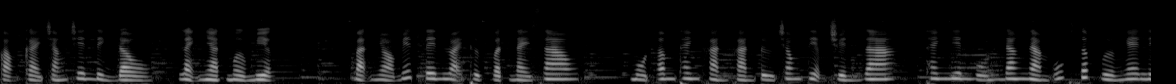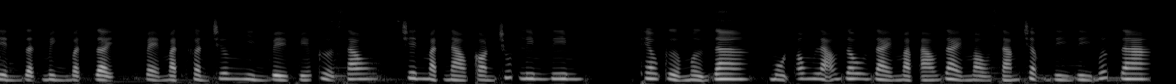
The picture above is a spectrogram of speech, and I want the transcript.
cọng cải trắng trên đỉnh đầu, lạnh nhạt mở miệng. Bạn nhỏ biết tên loại thực vật này sao? Một âm thanh khàn khàn từ trong tiệm truyền ra, thanh niên vốn đang nằm úp sấp vừa nghe liền giật mình bật dậy, vẻ mặt khẩn trương nhìn về phía cửa sau, trên mặt nào còn chút lim dim. Theo cửa mở ra, một ông lão dâu dài mặc áo dài màu xám chậm gì gì bước ra.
